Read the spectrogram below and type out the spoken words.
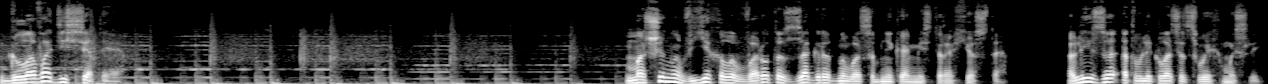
Глава десятая Машина въехала в ворота загородного особняка мистера Хёста. Лиза отвлеклась от своих мыслей,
